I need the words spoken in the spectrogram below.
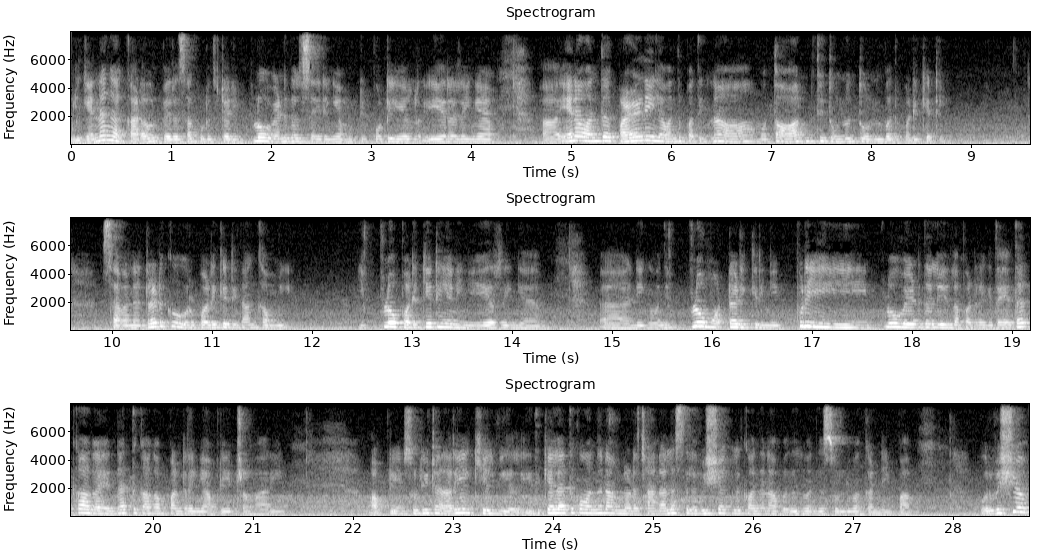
உங்களுக்கு என்னங்க கடவுள் பெருசாக கொடுத்துட்டாரு? இவ்வளோ வேண்டுதல் செய்கிறீங்க முட்டி போட்டு ஏற ஏறுறீங்க. ஏன்னா வந்து பழனியில் வந்து பார்த்திங்கன்னா மொத்தம் அறுநூற்றி தொண்ணூற்றி ஒன்பது படிக்கட்டி. செவன் ஹண்ட்ரடுக்கு ஒரு படிக்கட்டி தான் கம்மி. இவ்வளோ படிக்கட்டியை நீங்கள் ஏறுறீங்க. நீங்கள் வந்து இவ்வளோ மொட்டை அடிக்கிறீங்க. இப்படி இவ்வளோ வேண்டுதல் இதெல்லாம் பண்ணுறீங்க இதை எதற்காக என்னத்துக்காக பண்ணுறீங்க அப்படின்ற மாதிரி. அப்படின்னு சொல்லிட்டு நிறைய கேள்விகள். இதுக்கு எல்லாத்துக்கும் வந்து நம்மளோட சேனலில் சில விஷயங்களுக்கு வந்து நான் பதில் வந்து சொல்லுவேன் கண்டிப்பாக ஒரு விஷயம்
